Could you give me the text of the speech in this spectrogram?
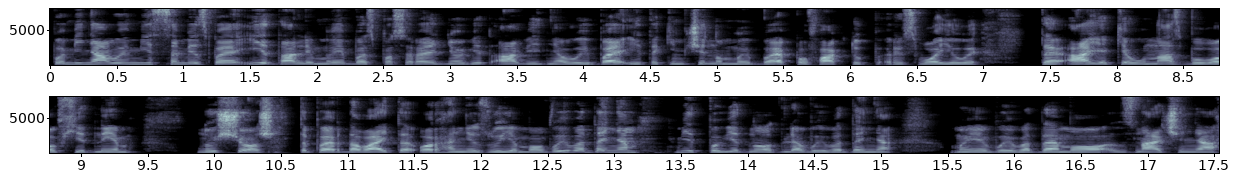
поміняли місцем із b, і далі ми безпосередньо від А відняли b, і таким чином ми b по факту присвоїли те А, яке у нас було вхідним. Ну що ж, тепер давайте організуємо виведення. Відповідно, для виведення ми виведемо значення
